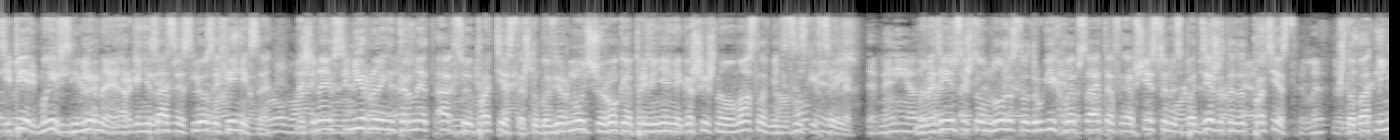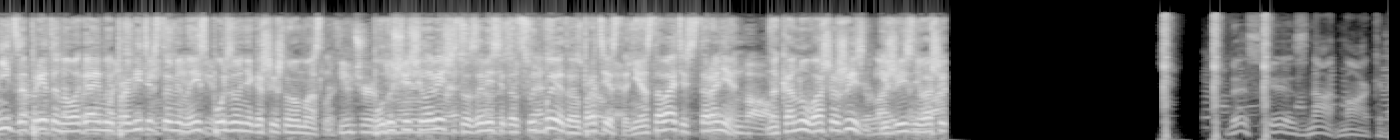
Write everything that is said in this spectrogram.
Теперь мы, Всемирная организация «Слезы Феникса», начинаем всемирную интернет-акцию протеста, чтобы вернуть широкое применение гашишного масла в медицинских целях. Мы надеемся, что множество других веб-сайтов и общественность поддержат этот протест, чтобы отменить запреты, налагаемые правительствами на использование гашишного масла. Будущее человечества зависит от судьбы этого протеста. Не оставайтесь в стороне. На кону ваша жизнь и жизни вашей This is not marketing.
